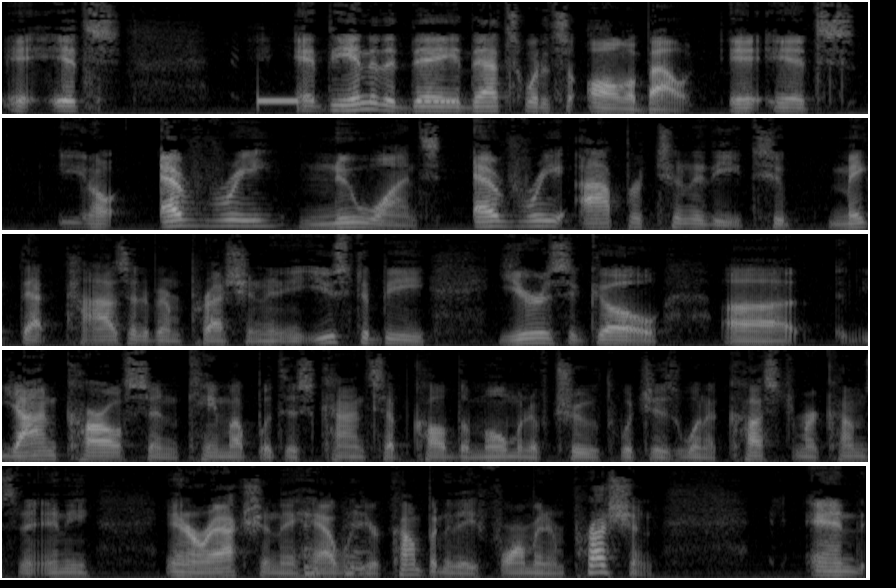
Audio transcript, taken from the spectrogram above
It's at the end of the day, that's what it's all about. It, it's you know every nuance, every opportunity to make that positive impression. And it used to be years ago. Uh, Jan Carlzon came up with this concept called the moment of truth, which is when a customer comes to any interaction they have with your company, they form an impression. And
